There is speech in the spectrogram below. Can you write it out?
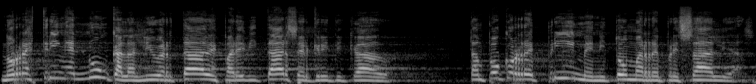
no restringe nunca las libertades para evitar ser criticado, tampoco reprime ni toma represalias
